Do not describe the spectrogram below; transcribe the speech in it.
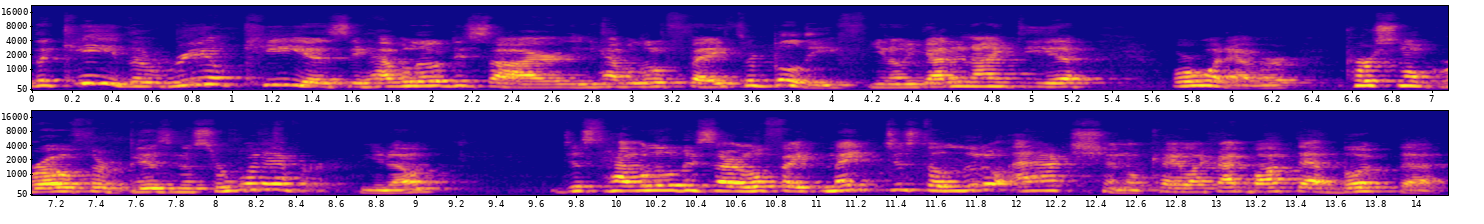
the key, the real key is you have a little desire and you have a little faith or belief. You know, you got an idea or whatever, personal growth or business or whatever, you know. Just have a little desire, a little faith. Make just a little action, okay? Like I bought that book, the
